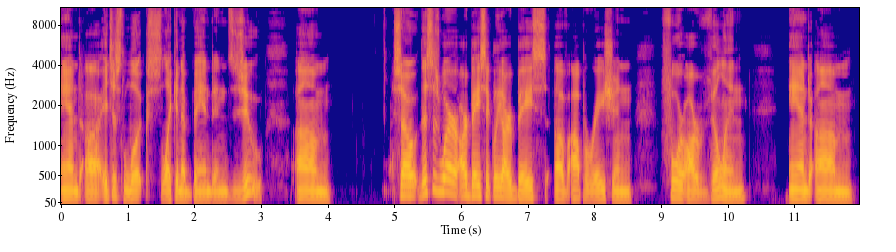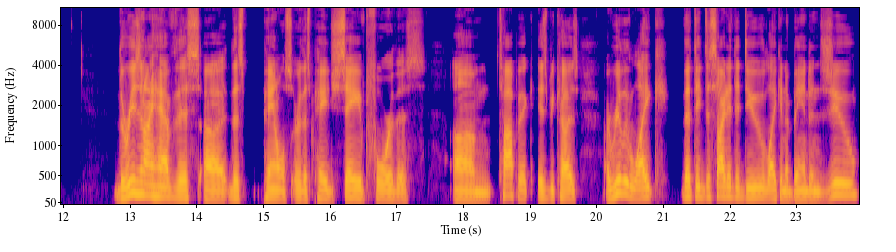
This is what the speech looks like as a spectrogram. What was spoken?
and uh, it just looks like an abandoned zoo. Um, so this is where our basically our base of operation for our villain, and um, the reason I have this uh, this panels or this page saved for this um, topic is because I really like that they decided to do like an abandoned zoo.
